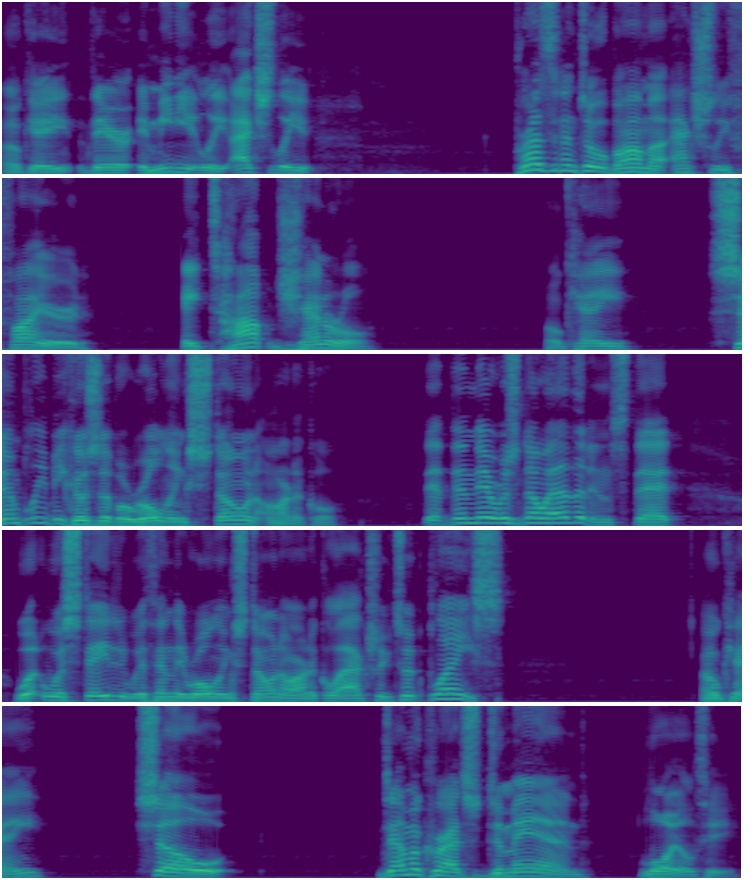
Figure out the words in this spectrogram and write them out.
Okay, they're immediately, actually, President Obama actually fired a top general, okay, simply because of a Rolling Stone article. That then there was no evidence that what was stated within the Rolling Stone article actually took place. Okay? So, Democrats demand loyalty.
